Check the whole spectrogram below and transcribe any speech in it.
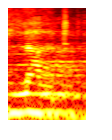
Blood.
